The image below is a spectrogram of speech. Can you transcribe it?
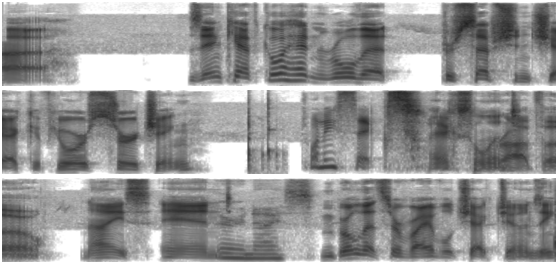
Ah. Zancath, go ahead and roll that perception check if you're searching. Twenty-six. Excellent. Bravo. Nice. And Very nice. roll that survival check, Jonesy.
